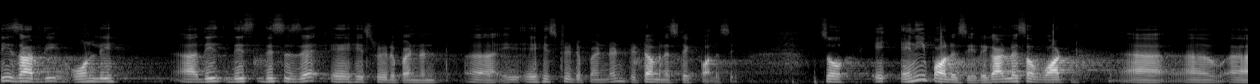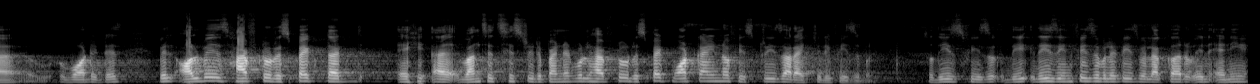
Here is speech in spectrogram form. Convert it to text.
These are the only uh, this, this is a, a history dependent uh, a history dependent deterministic policy. So, a, any policy regardless of what uh, uh, uh, what it is will always have to respect that a, once it is history dependent will have to respect what kind of histories are actually feasible. So, these, the, these infeasibilities will occur in any,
